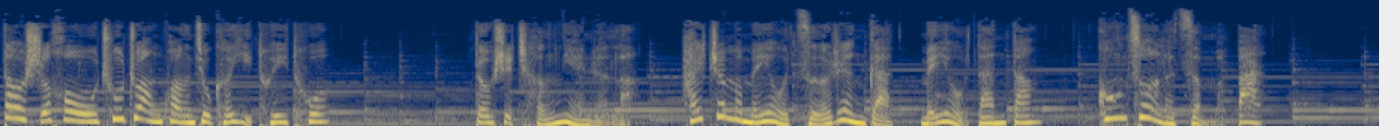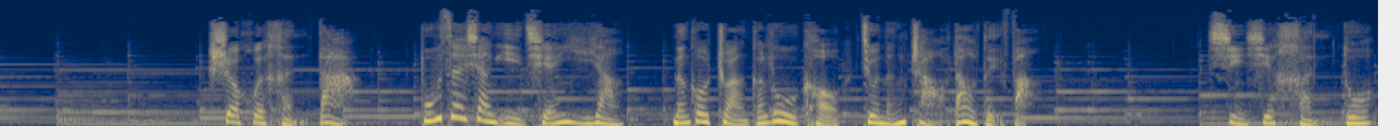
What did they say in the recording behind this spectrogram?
到时候出状况就可以推脱。都是成年人了。还这么没有责任感、没有担当，工作了怎么办？社会很大，不再像以前一样能够转个路口就能找到对方；信息很多，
